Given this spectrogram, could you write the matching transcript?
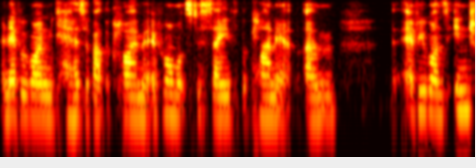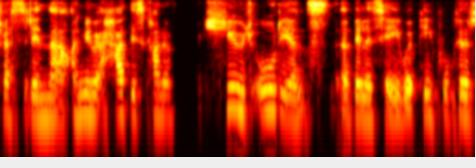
and everyone cares about the climate everyone wants to save the planet um, everyone's interested in that i knew it had this kind of huge audience ability where people could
